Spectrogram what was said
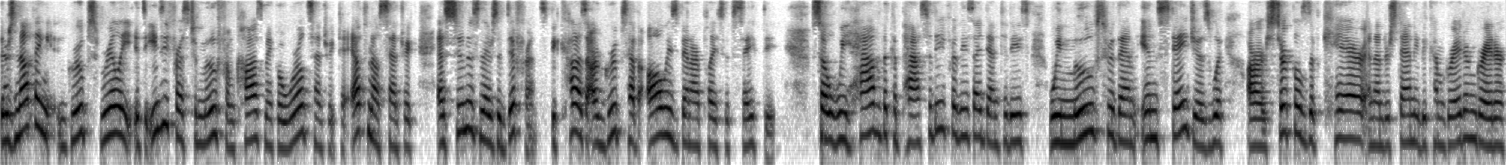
there's nothing groups really it's easy for us to move from cosmic or world centric to ethnocentric as soon as there's a difference because our groups have always been our place of safety so we have the capacity for these identities. We move through them in stages with our circles of care and understanding become greater and greater.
